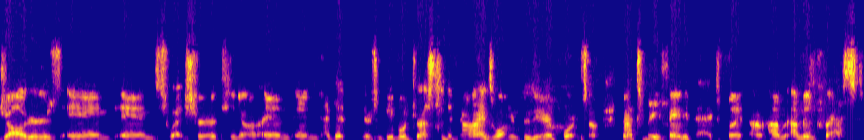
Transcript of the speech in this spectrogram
joggers and and sweatshirts, you know, and and I get there's some people dressed to the nines walking through the airport. So not too many fanny packs, but I'm I'm impressed.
